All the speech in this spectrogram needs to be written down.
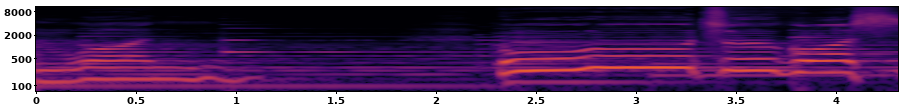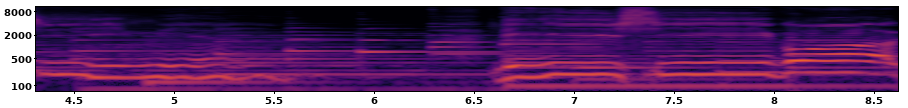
甘愿付出我生命，你是我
